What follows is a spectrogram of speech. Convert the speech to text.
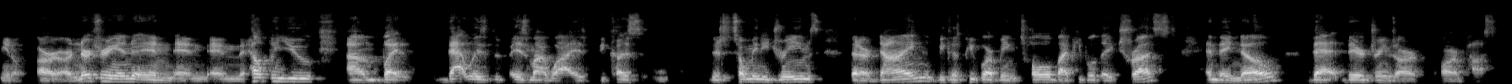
you know are, are nurturing and, and and and helping you. Um, but that was is my why is because there's so many dreams that are dying because people are being told by people they trust and they know that their dreams aren't aren't possible.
